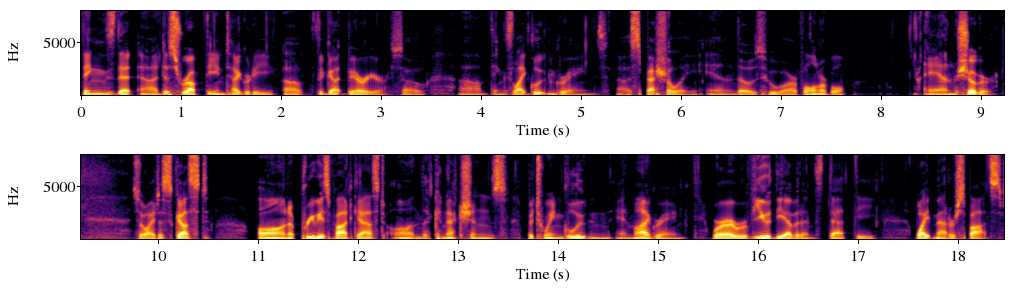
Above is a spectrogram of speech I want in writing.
things that uh, disrupt the integrity of the gut barrier. So, um, things like gluten grains, uh, especially in those who are vulnerable, and sugar. So, I discussed on a previous podcast on the connections between gluten and migraine, where I reviewed the evidence that the white matter spots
